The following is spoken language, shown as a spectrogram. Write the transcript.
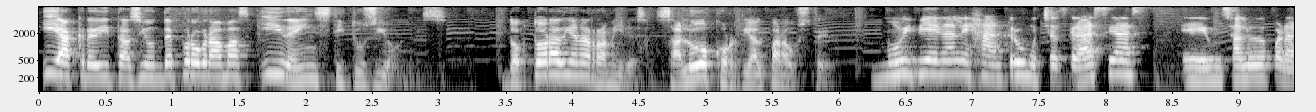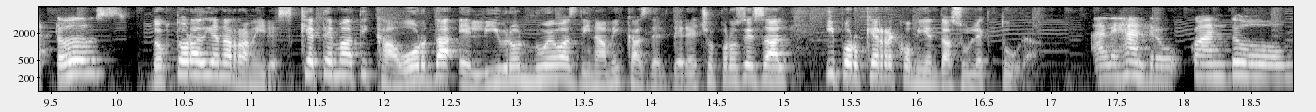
y acreditación de programas y de instituciones. Doctora Diana Ramírez, saludo cordial para usted. Muy bien Alejandro, muchas gracias. Eh, un saludo para todos. Doctora Diana Ramírez, ¿qué temática aborda el libro Nuevas Dinámicas del Derecho Procesal y por qué recomienda su lectura? Alejandro, cuando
